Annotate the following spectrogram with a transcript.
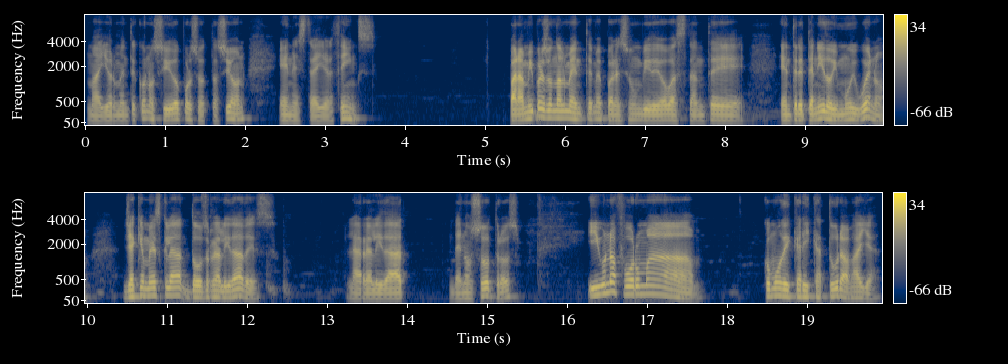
mayormente conocido por su actuación en Stranger Things. Para mí personalmente me parece un video bastante entretenido y muy bueno, ya que mezcla dos realidades, la realidad de nosotros y una forma como de caricatura, vaya.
